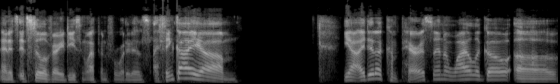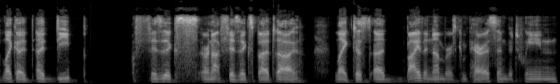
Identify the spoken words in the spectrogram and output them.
And it's it's still a very decent weapon for what it is. I think I um yeah, I did a comparison a while ago of like a, a deep physics or not physics, but uh like just a by the numbers comparison between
